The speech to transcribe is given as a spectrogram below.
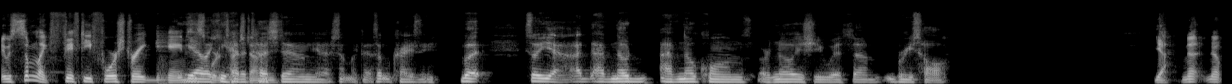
It was something like fifty four straight games. yeah, like scored he had a touchdown in. touchdown, yeah, something like that, something crazy. But so yeah, I, I have no, I have no qualms or no issue with um, Breece Hall. Yeah, no, no,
